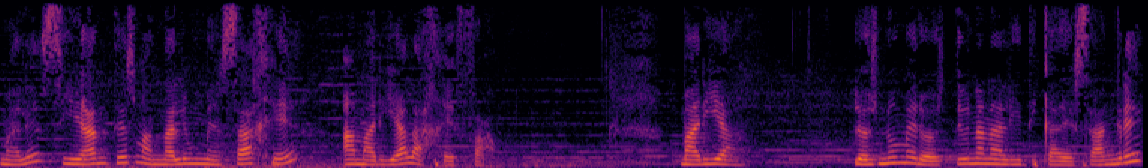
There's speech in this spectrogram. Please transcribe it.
¿vale? Si antes mandarle un mensaje a María la jefa. María, los números de una analítica de sangre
